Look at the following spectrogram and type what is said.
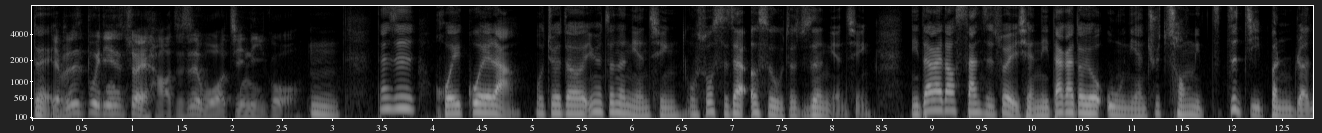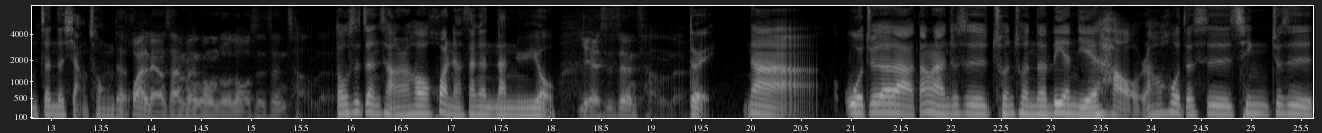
对，也不是不一定是最好，只是我经历过。嗯，但是回归啦，我觉得因为真的年轻，我说实在，二十五就真的年轻。你大概到三十岁以前，你大概都有五年去冲你自己本人真的想冲的。换两三份工作都是正常的，都是正常。然后换两三个男女友也是正常的。对，那我觉得啦，当然就是纯纯的练也好，然后或者是亲，就是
